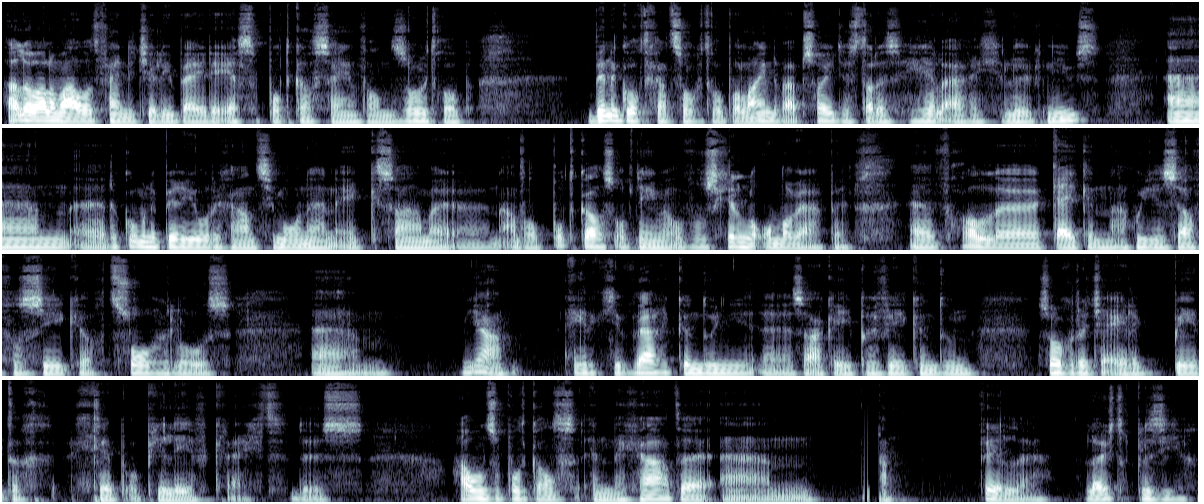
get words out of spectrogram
Hallo allemaal, wat fijn dat jullie bij de eerste podcast zijn van Zorgdrop. Binnenkort gaat Zorgdrop online, de website, dus dat is heel erg leuk nieuws. En uh, de komende periode gaan Simone en ik samen een aantal podcasts opnemen over verschillende onderwerpen. Uh, vooral kijken naar hoe je zelfverzekerd, zorgeloos, um, ja, eigenlijk je werk kunt doen, je, zaken je privé kunt doen. Zorgen dat je eigenlijk beter grip op je leven krijgt. Dus hou onze podcast in de gaten en ja, veel luisterplezier.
